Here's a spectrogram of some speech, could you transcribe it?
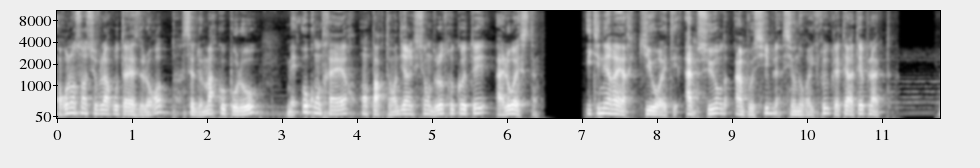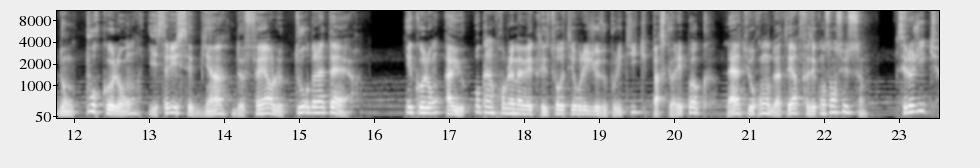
en relançant sur la route à l'est de l'Europe, celle de Marco Polo, mais au contraire en partant en direction de l'autre côté, à l'ouest. Itinéraire qui aurait été absurde, impossible, si on aurait cru que la Terre était plate. Donc pour Colomb, il s'agissait bien de faire le tour de la Terre. Et Colomb a eu aucun problème avec les autorités religieuses ou politiques parce qu'à l'époque, la nature ronde de la Terre faisait consensus. C'est logique,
